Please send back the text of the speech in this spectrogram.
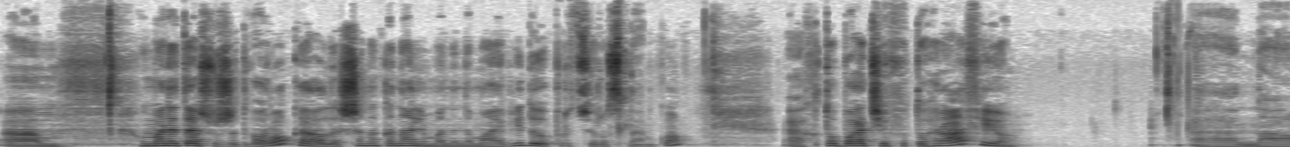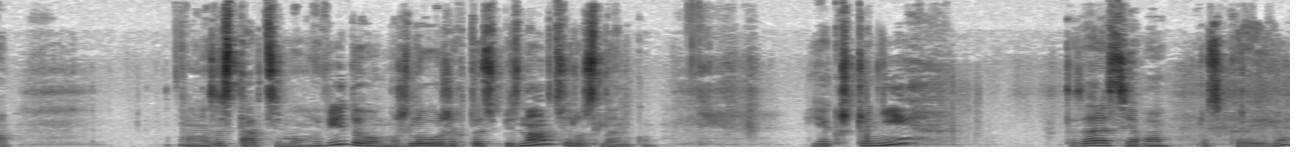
ем, у мене теж вже два роки, але ще на каналі в мене немає відео про цю рослинку. Е, хто бачив фотографію е, на заставці мого відео, можливо, вже хтось впізнав цю рослинку. Якщо ні, то зараз я вам розкрию,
